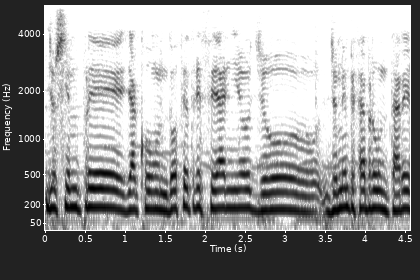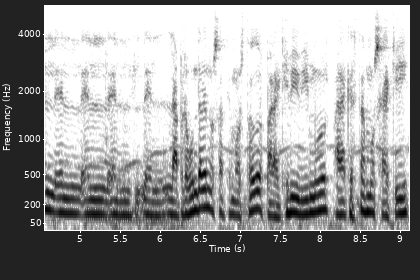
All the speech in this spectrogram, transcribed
Yo siempre, ya con 12, 13 años, yo, yo me empecé a preguntar la pregunta que nos hacemos todos, ¿para qué vivimos? ¿Para qué estamos aquí?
